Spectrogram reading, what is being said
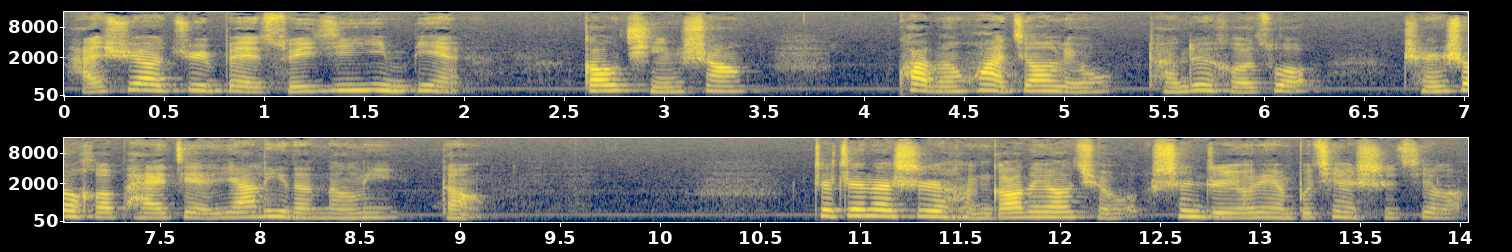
还需要具备随机应变、高情商、跨文化交流、团队合作、承受和排解压力的能力等。这真的是很高的要求，甚至有点不切实际了。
